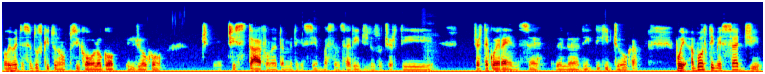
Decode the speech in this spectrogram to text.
ovviamente essendo scritto da uno psicologo il gioco ci sta fondamentalmente che sia abbastanza rigido su certi, certe coerenze del, di, di chi gioca. Poi a volte i messaggi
